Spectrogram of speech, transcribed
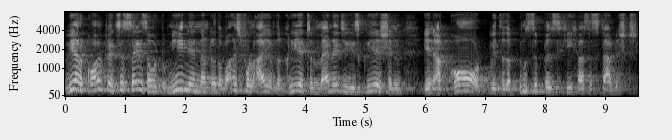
We are called to exercise our dominion under the watchful eye of the Creator, managing His creation in accord with the principles He has established.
